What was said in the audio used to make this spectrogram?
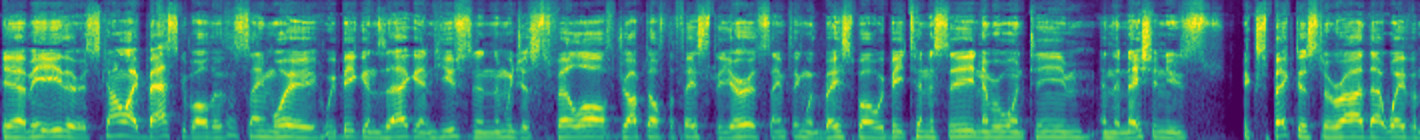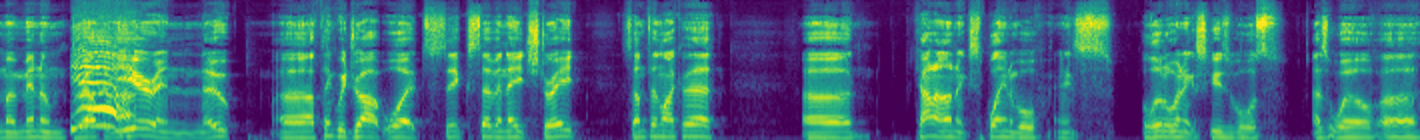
Yeah, me either. It's kind of like basketball. They're the same way. We beat Gonzaga in Houston, and then we just fell off, dropped off the face of the earth. Same thing with baseball. We beat Tennessee, number one team in the nation. You expect us to ride that wave of momentum throughout Yeah. the year, and nope. Uh, I think we dropped what six, seven, eight straight, something like that. Uh, kind of unexplainable, and it's a little inexcusable as, as well. Uh,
